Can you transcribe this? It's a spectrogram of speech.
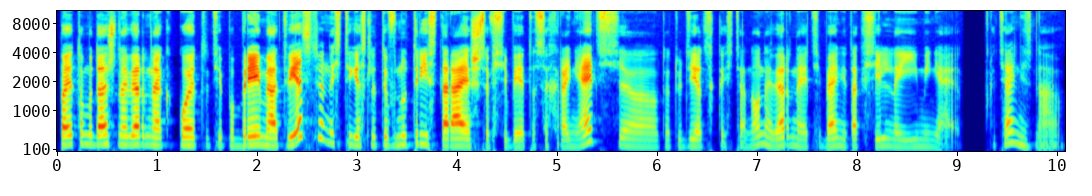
Поэтому даже, наверное, какое-то типа бремя ответственности, если ты внутри стараешься в себе это сохранять, э, вот эту детскость, оно, наверное, тебя не так сильно и меняет. Хотя не знаю.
